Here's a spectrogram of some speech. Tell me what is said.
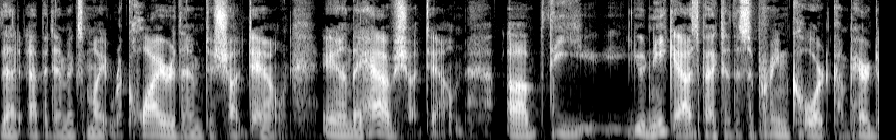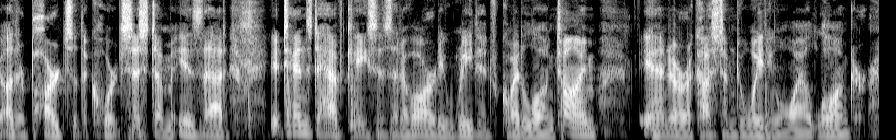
that epidemics might require them to shut down, and they have shut down. Uh, the unique aspect of the Supreme Court compared to other parts of the court system is that it tends to have cases that have already waited quite a long time and are accustomed to waiting a while longer.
